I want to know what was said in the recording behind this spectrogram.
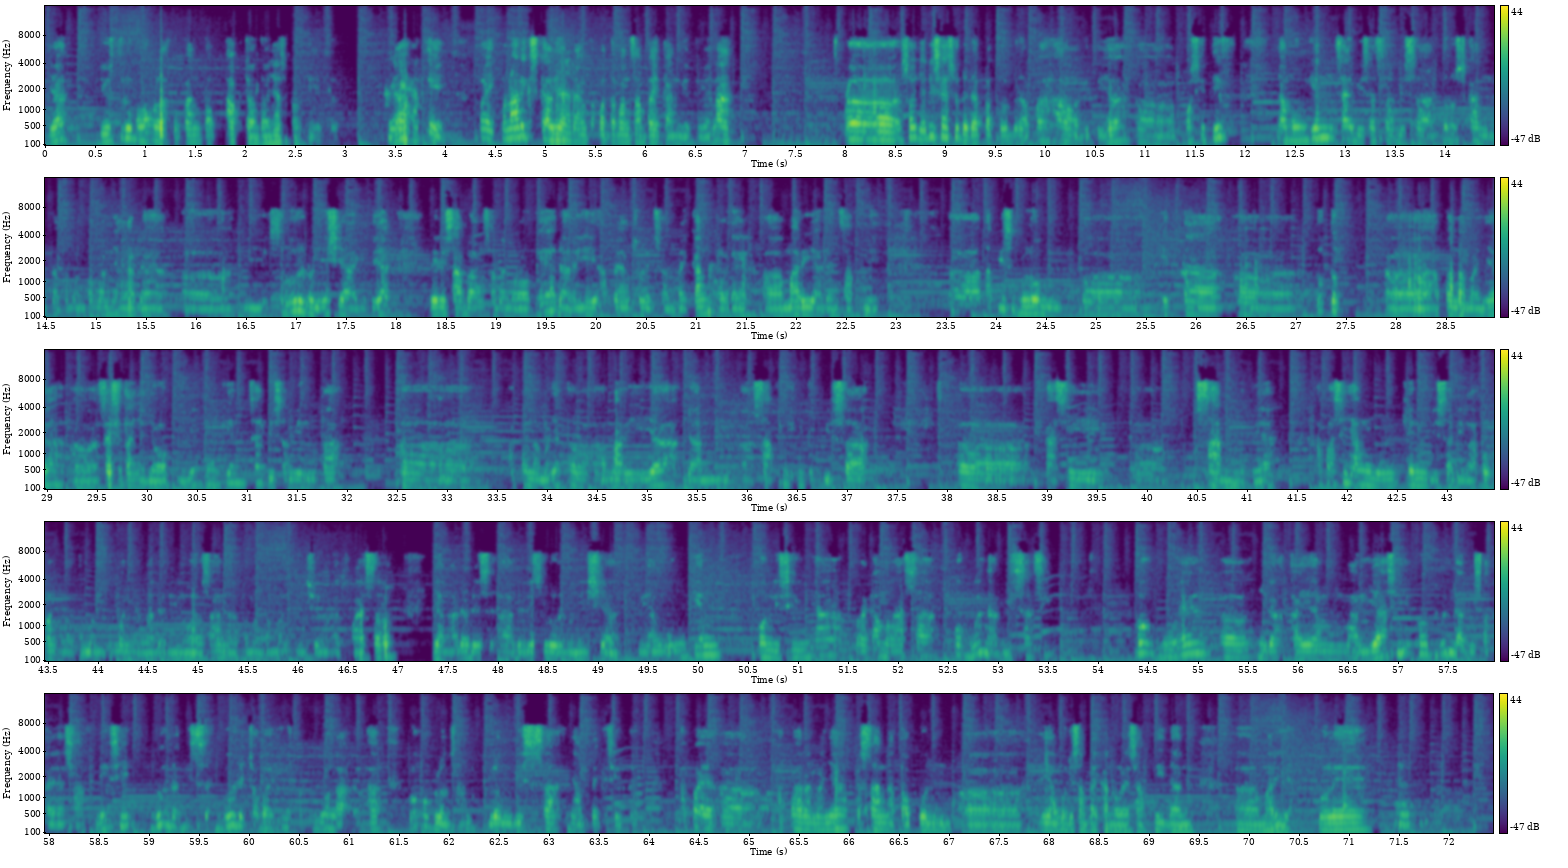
ya justru mau melakukan top up contohnya seperti itu. Ya, ya. oke. Okay. baik menarik sekali apa yang teman-teman sampaikan gitu ya. Nah Uh, so jadi saya sudah dapat beberapa hal gitu ya uh, positif yang mungkin saya bisa saya bisa teruskan ke teman-teman yang ada uh, di seluruh Indonesia gitu ya dari Sabang sampai Merauke dari apa yang sudah disampaikan oleh uh, Maria dan Safni. Uh, tapi sebelum uh, kita uh, tutup uh, apa namanya uh, sesi tanya jawab ini mungkin saya bisa minta uh, apa namanya uh, Maria dan uh, Safni untuk bisa uh, kasih uh, pesan gitu ya. Apa sih yang mungkin bisa dilakukan oleh teman-teman yang ada di luar sana teman-teman insurance advisor yang ada di, ada di seluruh Indonesia? Yang mungkin kondisinya mereka merasa kok gue nggak bisa sih kok gue eh, nggak kayak Maria sih? Kok gue nggak bisa kayak Safni sih? Gue udah bisa gue udah coba ini tapi gue nggak ah, gue kok belum belum bisa nyampe ke situ. Apa ya eh, apa namanya pesan ataupun eh, yang mau disampaikan oleh Safni dan eh, Maria? Boleh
